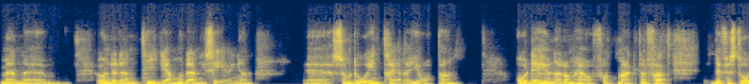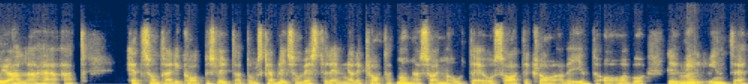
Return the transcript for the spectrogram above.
Men eh, under den tidiga moderniseringen eh, som då inträder i Japan och det är ju när de här har fått makten, för att det förstår ju alla här att ett sånt radikalt beslut att de ska bli som västerlänningar, det är klart att många sa emot det och sa att det klarar vi inte av och det mm. vill vi inte.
